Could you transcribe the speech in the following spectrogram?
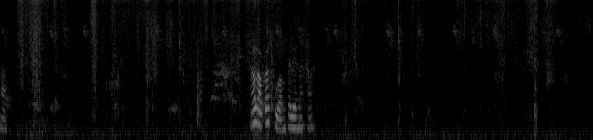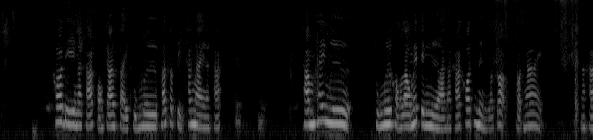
ค่ะ แล้วเราก็สวมไปเลยนะคะ ข้อดีนะคะของการใส่ถุงมือพลาสติกข้างในนะคะทำให้มือถุงมือของเราไม่เป็นเหงื่อนะคะ ข้อที่หนึ่งแล้วก็ถอดง่ายนะคะ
